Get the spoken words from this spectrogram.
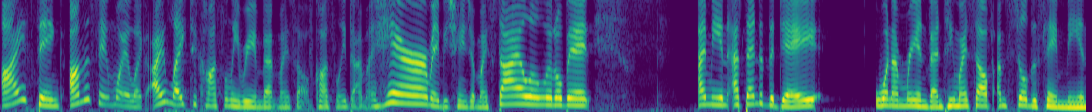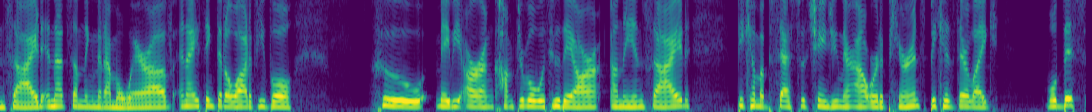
i think i'm the same way. Like i like to constantly reinvent myself constantly dye my hair maybe change up my style a little bit. I mean at the end of the day when i'm reinventing myself i'm still the same me inside and that's something that i'm aware of. And i think that a lot of people who maybe are uncomfortable with who they are on the inside become obsessed with changing their outward appearance because they're like, well, this,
